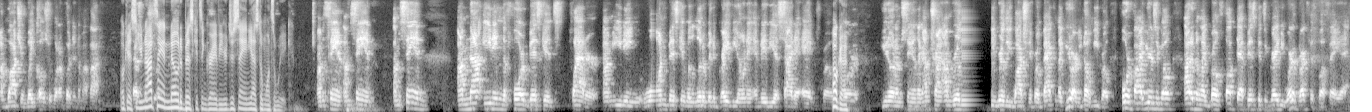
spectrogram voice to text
I'm watching way closer what I'm putting into my body. Okay, so you're not sure. saying no to biscuits and gravy. You're just saying yes to once a week. I'm saying, I'm saying, I'm saying I'm not eating the four biscuits platter. I'm eating one biscuit with a little bit of gravy on it and maybe a side of eggs, bro. Okay. Or, you know what I'm saying? Like I'm trying. I'm really, really watching it, bro. Back like you already know me, bro. Four or five years ago, I'd have been like, bro, fuck that biscuits and gravy. Where the breakfast buffet at?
